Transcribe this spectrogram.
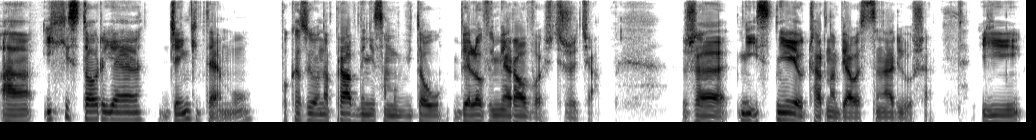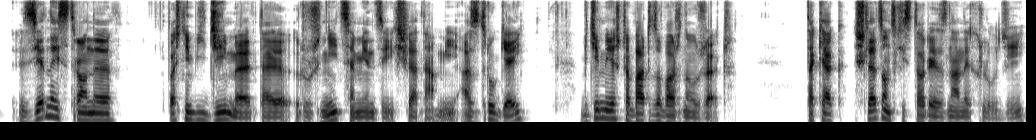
A ich historie dzięki temu pokazują naprawdę niesamowitą wielowymiarowość życia że nie istnieją czarno-białe scenariusze. I z jednej strony właśnie widzimy te różnice między ich światami, a z drugiej widzimy jeszcze bardzo ważną rzecz. Tak jak śledząc historię znanych ludzi,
